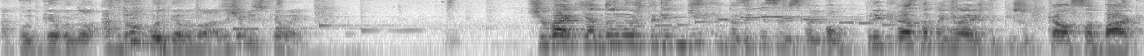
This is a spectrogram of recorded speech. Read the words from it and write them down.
А будет говно. А вдруг будет говно? А зачем рисковать? Чувак, я думаю, что Лимбис, когда записывает свой альбом, прекрасно понимали, что пишут кал собак.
